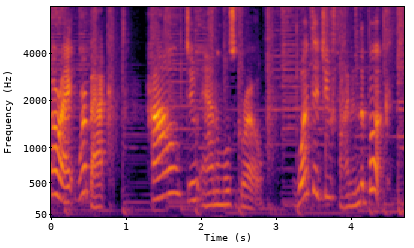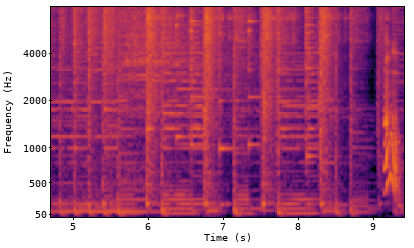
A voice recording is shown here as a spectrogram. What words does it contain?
All right, we're back. How do animals grow? What did you find in the book? Oh,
